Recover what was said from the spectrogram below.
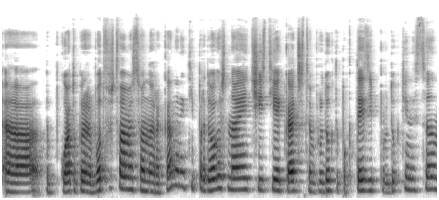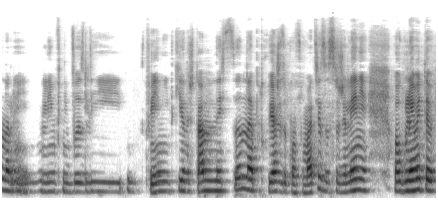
а, когато преработваш това месо на ръка, нали, ти предлагаш най-чистия качествен продукт, а пък тези продукти не са нали, лимфни възли, фени и такива неща не са най-подходящи за консумация. За съжаление, в големите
